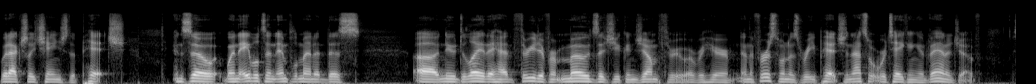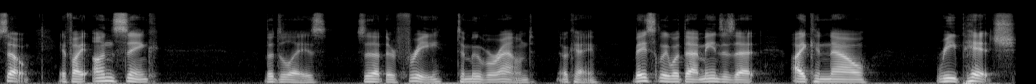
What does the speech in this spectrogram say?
would actually change the pitch. And so when ableton implemented this uh, new delay, they had three different modes that you can jump through over here. And the first one is repitch, and that's what we're taking advantage of. So if I unsync the delays so that they're free to move around, okay, basically what that means is that I can now repitch.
